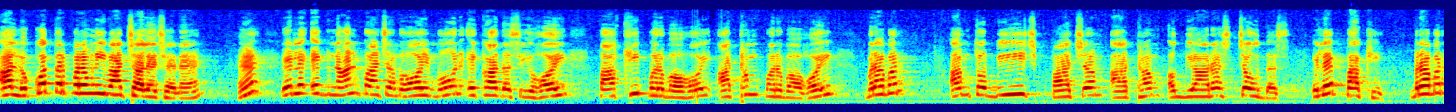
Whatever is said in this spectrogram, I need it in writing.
આ લોકોત્તર પર્વની વાત ચાલે છે ને, હે? એટલે એક જ્ઞાન પાંચમ હોય, મૌન એકાદશી હોય, પાખી પર્વ હોય, આઠમ પર્વ હોય, બરાબર? આમ તો બીજ, પાંચમ, આઠમ, અગિયારસ, ચૌદસ, એટલે પાખી, બરાબર?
